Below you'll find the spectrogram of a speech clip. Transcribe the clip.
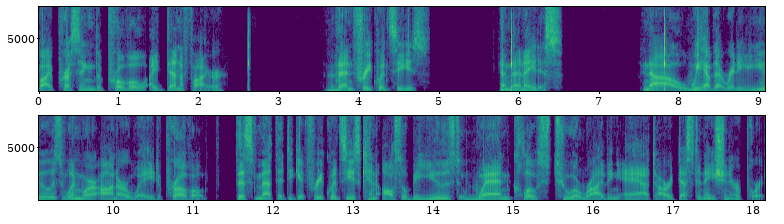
by pressing the Provo identifier then frequencies, and then ATIS. Now we have that ready to use when we're on our way to Provo. This method to get frequencies can also be used when close to arriving at our destination airport.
